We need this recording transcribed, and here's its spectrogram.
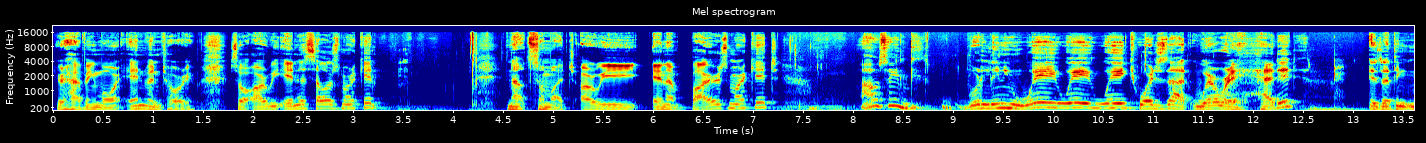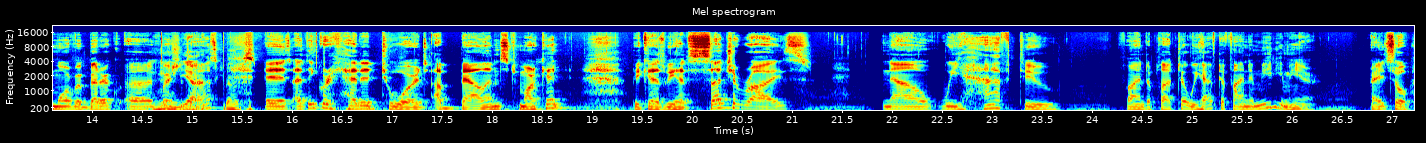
you're having more inventory. So are we in a seller's market? Not so much. Are we in a buyer's market? I would say we're leaning way, way, way towards that. Where we're headed is, I think, more of a better uh, question yeah, to ask. that's- Is I think we're headed towards a balanced market because we had such a rise. Now we have to find a plateau. We have to find a medium here. Right. So,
